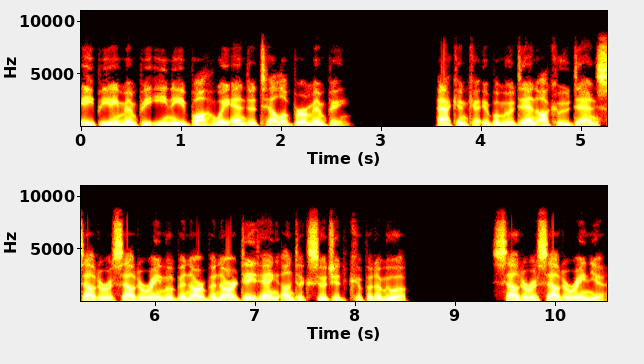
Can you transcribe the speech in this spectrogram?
apa mimpi ini bahwa anda telah bermimpi? Akankah ibumu dan aku dan saudara-saudaramu benar-benar datang untuk sujud kepadamu? Saudara-saudaranya.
